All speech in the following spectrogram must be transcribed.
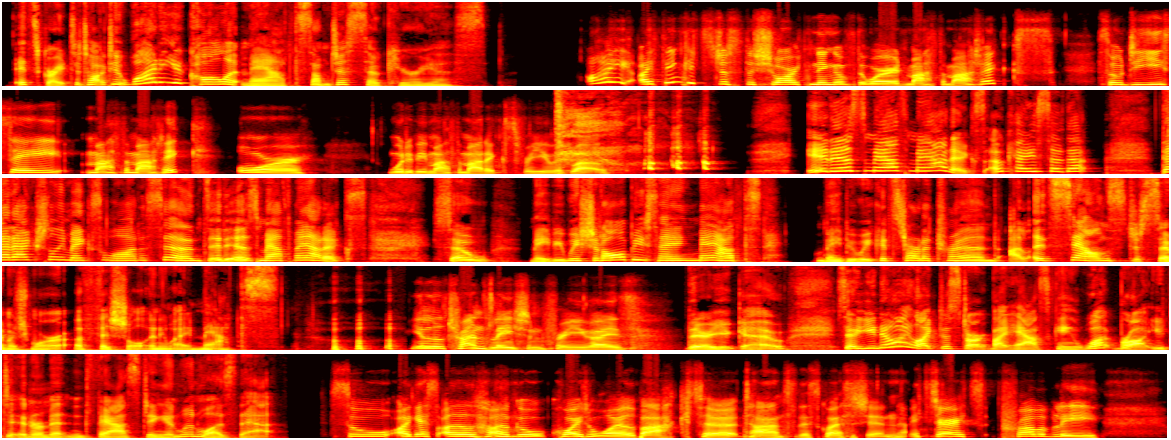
It's great to talk to you. Why do you call it maths? I'm just so curious. I, I think it's just the shortening of the word mathematics. So, do you say mathematic or would it be mathematics for you as well? It is mathematics. Okay, so that that actually makes a lot of sense. It is mathematics. So maybe we should all be saying maths. Maybe we could start a trend. I, it sounds just so much more official anyway, maths. a little translation for you guys. There you go. So, you know, I like to start by asking what brought you to intermittent fasting and when was that? So I guess I'll I'll go quite a while back to to answer this question. It starts probably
